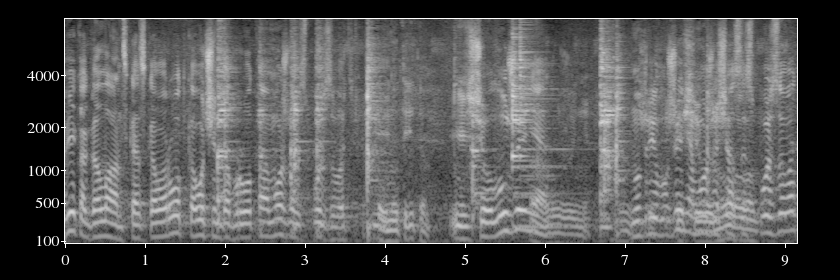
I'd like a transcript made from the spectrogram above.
века, голландская сковородка, очень добротная, можно использовать Что внутри там? и еще лужение. А, лужение. Внутри Ничего, лужения пищевой можно сейчас использовать.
